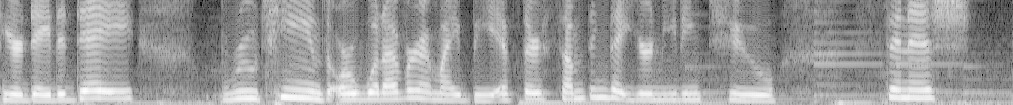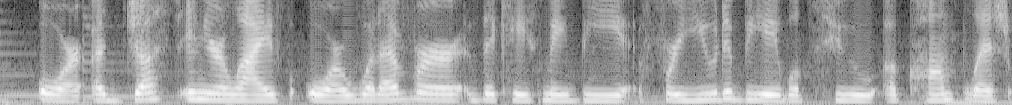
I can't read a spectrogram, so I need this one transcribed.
your day to day routines or whatever it might be, if there's something that you're needing to finish or adjust in your life or whatever the case may be for you to be able to accomplish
